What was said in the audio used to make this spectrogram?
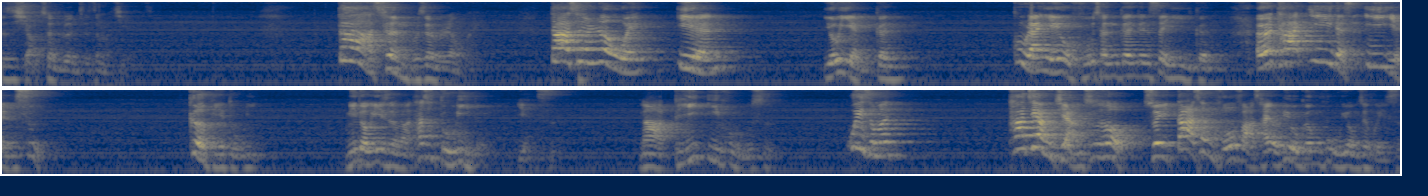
这是小乘论是这么解。大乘不这么认为，大乘认为眼有眼根，固然也有浮尘根跟圣意根，而它依的是一眼视，个别独立，你懂意思吗？它是独立的眼视，那鼻亦复如是。为什么他这样讲之后，所以大乘佛法才有六根互用这回事？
